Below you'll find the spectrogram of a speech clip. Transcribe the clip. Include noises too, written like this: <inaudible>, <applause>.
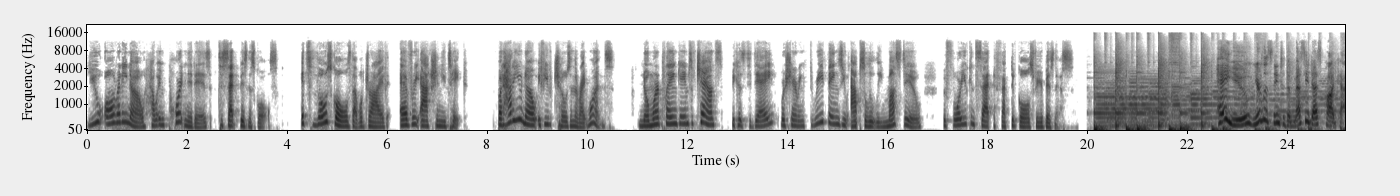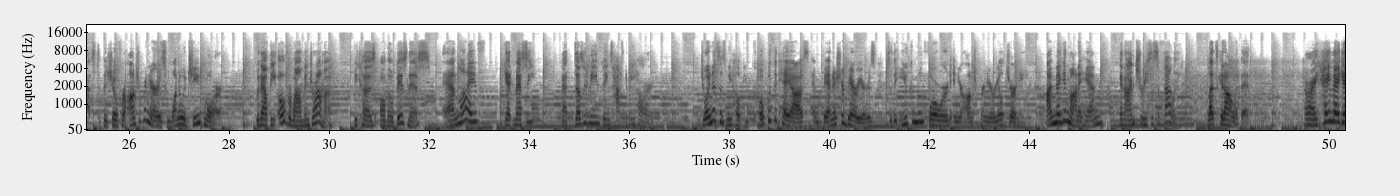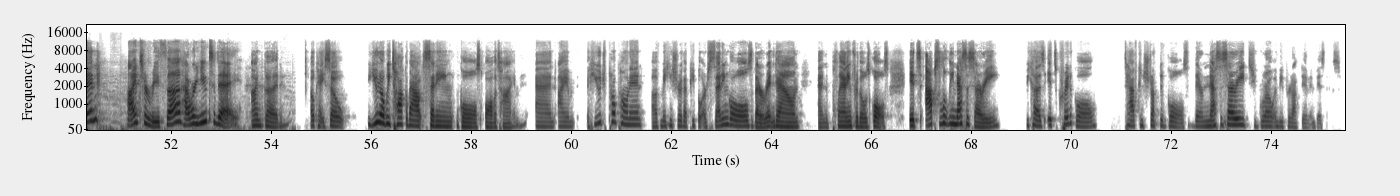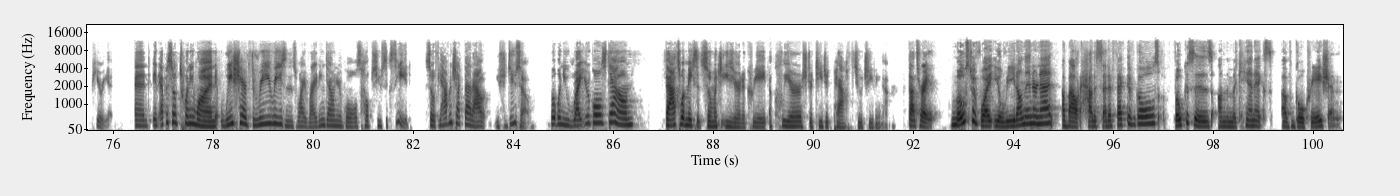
You already know how important it is to set business goals. It's those goals that will drive every action you take. But how do you know if you've chosen the right ones? No more playing games of chance because today we're sharing three things you absolutely must do before you can set effective goals for your business. Hey, you, you're listening to the Messy Desk Podcast, the show for entrepreneurs who want to achieve more without the overwhelm and drama. Because although business and life get messy, that doesn't mean things have to be hard. Join us as we help you cope with the chaos and banish your barriers so that you can move forward in your entrepreneurial journey. I'm Meghan Monaghan. And I'm Theresa Cifali. Let's get on with it. All right. Hey, Meghan. Hi, Theresa. How are you today? I'm good. Okay. So you know, we talk about setting goals all the time. And I am a huge proponent of making sure that people are setting goals that are written down and planning for those goals. It's absolutely necessary because it's critical to have constructive goals. They're necessary to grow and be productive in business, period. And in episode 21, we shared three reasons why writing down your goals helps you succeed. So if you haven't checked that out, you should do so. But when you write your goals down, that's what makes it so much easier to create a clear strategic path to achieving them. That's right. Most of what you'll read on the internet about how to set effective goals focuses on the mechanics of goal creation.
